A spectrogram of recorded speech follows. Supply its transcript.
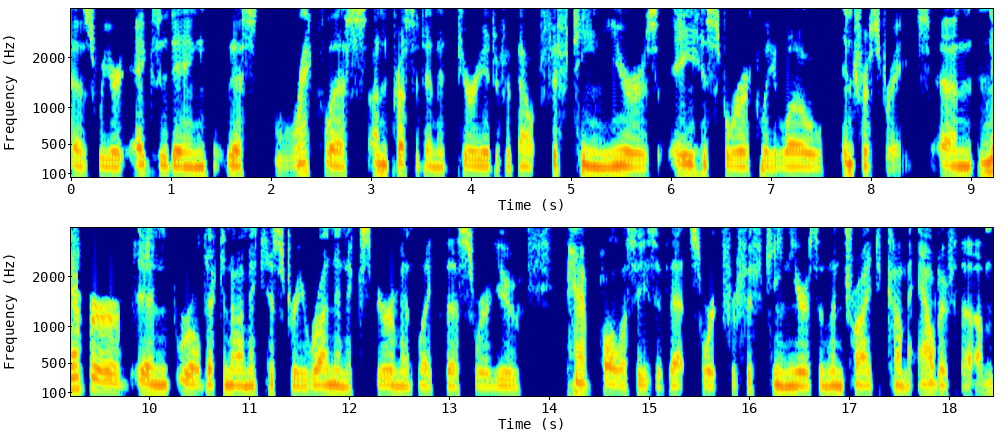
as we are exiting this reckless, unprecedented period of about 15 years, a historically low interest rates. And never in world economic history run an experiment like this where you have policies of that sort for 15 years and then try to come out of them.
